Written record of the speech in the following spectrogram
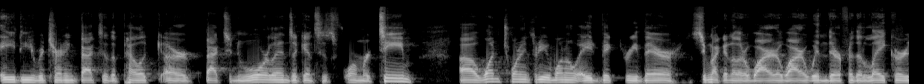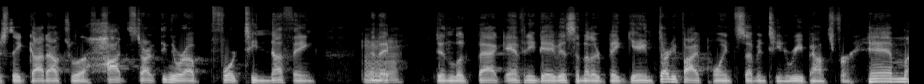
AD returning back to the Pelic or back to New Orleans against his former team. Uh, 123 108 victory there. Seemed like another wire to wire win there for the Lakers. They got out to a hot start. I think they were up 14 nothing and they Mhm. didn't look back. Anthony Davis, another big game, 35 points, 17 rebounds for him.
